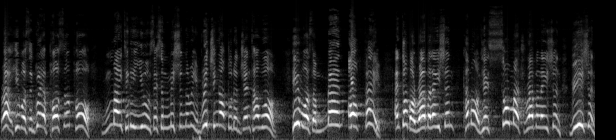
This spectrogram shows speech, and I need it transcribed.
Right? He was a great apostle, Paul, mightily used as a missionary, reaching out to the Gentile world. He was a man of faith. And talk about revelation. Come on, he has so much revelation, vision,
